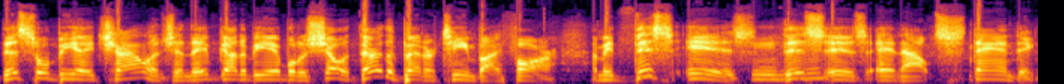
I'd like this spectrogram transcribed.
this will be a challenge, and they've got to be able to show it. They're the better team by far. I mean, this is mm-hmm. this is an outstanding,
